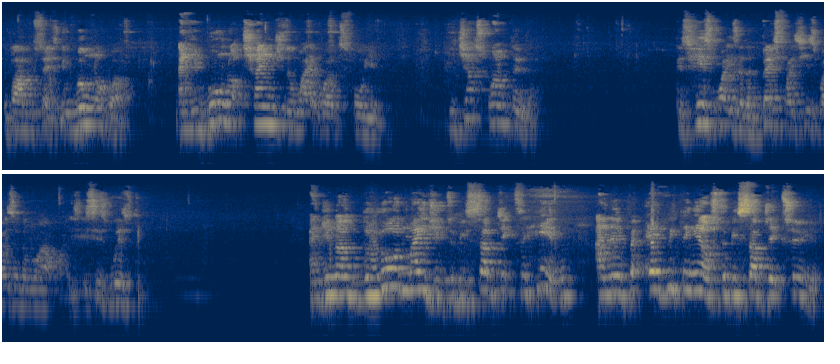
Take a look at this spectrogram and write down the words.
The Bible says it will not work. And He will not change the way it works for you. He just won't do that. Because His ways are the best ways, His ways are the right ways. It's His wisdom. And you know, the Lord made you to be subject to Him and then for everything else to be subject to you.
